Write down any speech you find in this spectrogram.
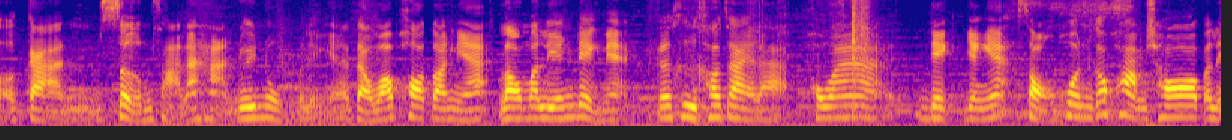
อการเสริมสารอาหารด้วยนมอะไรเงี้ยแต่ว่าพอตอนเนี้ยเรามาเลี้ยงเด็กเนี่ยก็คือเข้าใจละเพราะว่าเด็กอย่างเงี้ยสองคนก็ความชอบอะไร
